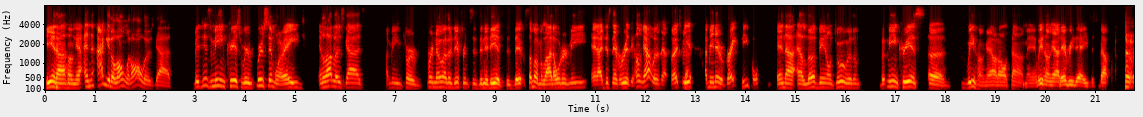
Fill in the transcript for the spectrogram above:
he and I hung out, and I get along with all those guys. But just me and Chris, we're we're similar age, and a lot of those guys. I mean, for for no other differences than it is, is some of them a lot older than me, and I just never really hung out with them that much. But yeah. I mean, they were great people, and I, I love being on tour with them. But me and Chris, uh, we hung out all the time, man. We hung out every day, just about so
